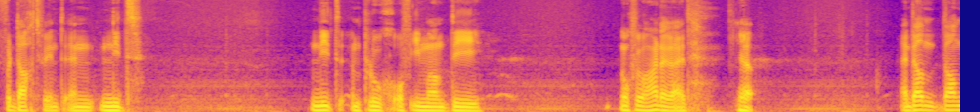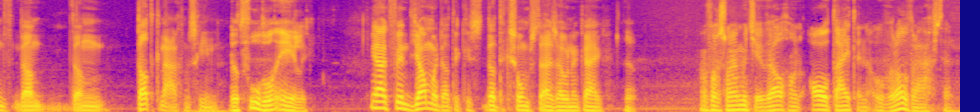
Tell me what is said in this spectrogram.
verdacht vind en niet, niet een ploeg of iemand die nog veel harder rijdt. Ja. En dan, dan, dan, dan dat knaagt misschien. Dat voelt oneerlijk. Ja, ik vind het jammer dat ik, dat ik soms daar zo naar kijk. Maar volgens mij moet je wel gewoon altijd en overal vragen stellen.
